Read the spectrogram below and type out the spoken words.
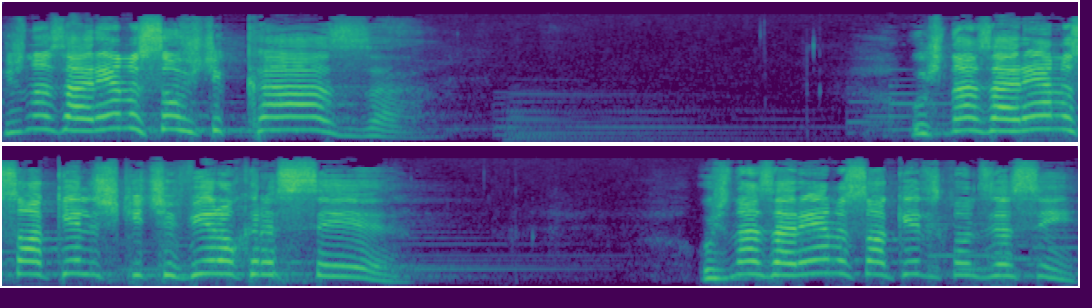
Os nazarenos são os de casa. Os nazarenos são aqueles que te viram crescer. Os nazarenos são aqueles que vão dizer assim:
